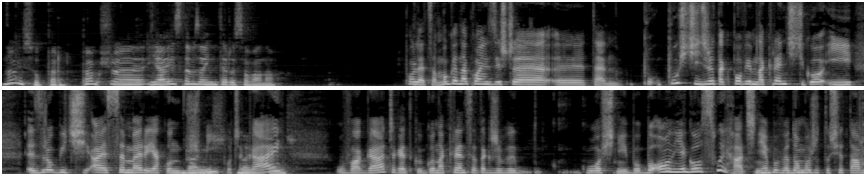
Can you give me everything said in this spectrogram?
no i super. Także ja jestem zainteresowana. Polecam. Mogę na koniec jeszcze y, ten, pu puścić, że tak powiem, nakręcić go i y, zrobić ASMR, jak on brzmi. Dajesz, Poczekaj. dajesz. Uwaga, czekaj, tylko go nakręcę tak, żeby głośniej, bo, bo on, jego słychać, nie? Bo wiadomo, że to się tam...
